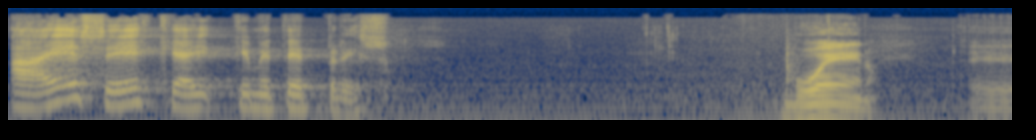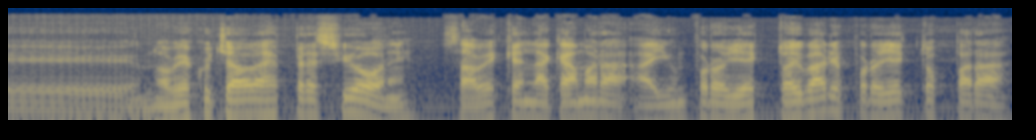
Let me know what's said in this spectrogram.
a ese es que hay que meter preso. Bueno, eh, no había escuchado las expresiones. Sabes que en la Cámara hay un proyecto, hay varios proyectos para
